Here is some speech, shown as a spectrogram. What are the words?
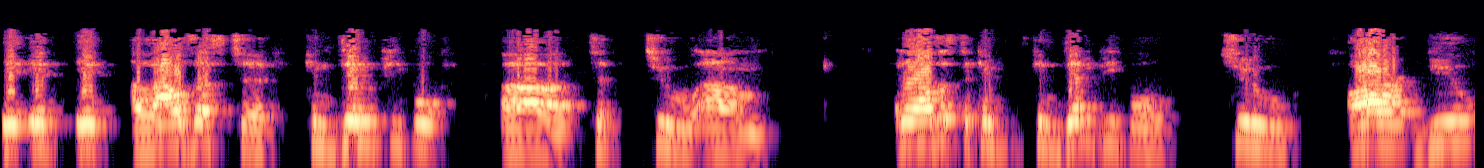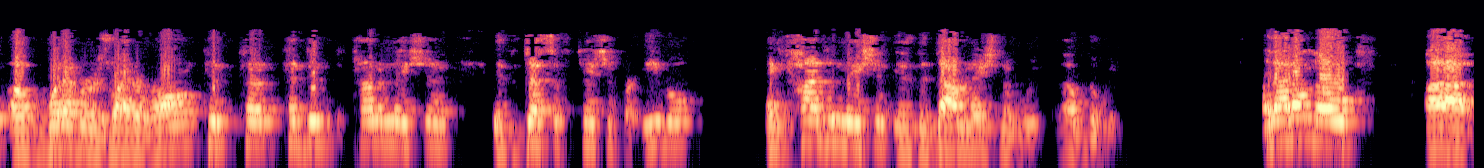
It, it, it allows us to condemn people, uh, to, to, um, it allows us to con- condemn people to our view of whatever is right or wrong. Con- con- condemnation is justification for evil and condemnation is the domination of, of the weak. And I don't know, Uh,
